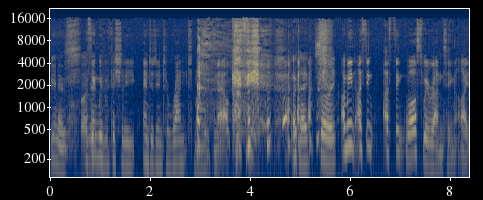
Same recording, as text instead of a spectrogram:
you know? I think we've officially entered into rant mode now, Kathy. okay. Sorry. I mean, I think I think whilst we're ranting, I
